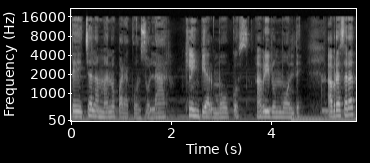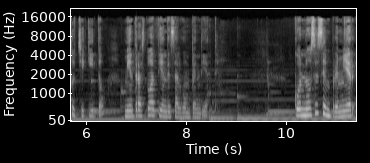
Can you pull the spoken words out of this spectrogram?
te echa la mano para consolar, limpiar mocos, abrir un molde, abrazar a tu chiquito mientras tú atiendes algún pendiente. Conoces en Premier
